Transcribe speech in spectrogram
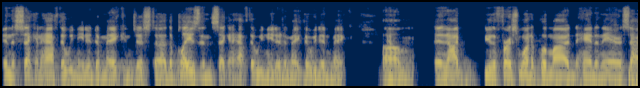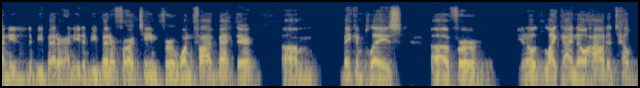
in the second half that we needed to make, and just uh, the plays in the second half that we needed to make that we didn't make. Um, and I'd be the first one to put my hand in the air and say I needed to be better. I need to be better for our team for one five back there, um, making plays uh, for you know like I know how to help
